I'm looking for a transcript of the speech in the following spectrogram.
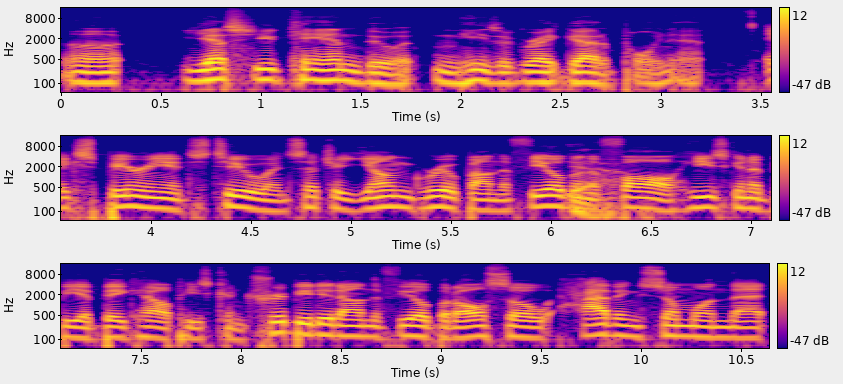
Uh, yes, you can do it, and he's a great guy to point at. Experience, too, and such a young group on the field in the fall. He's going to be a big help. He's contributed on the field, but also having someone that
